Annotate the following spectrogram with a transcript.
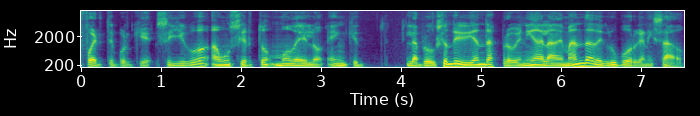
fuerte porque se llegó a un cierto modelo en que la producción de viviendas provenía de la demanda de grupos organizados.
